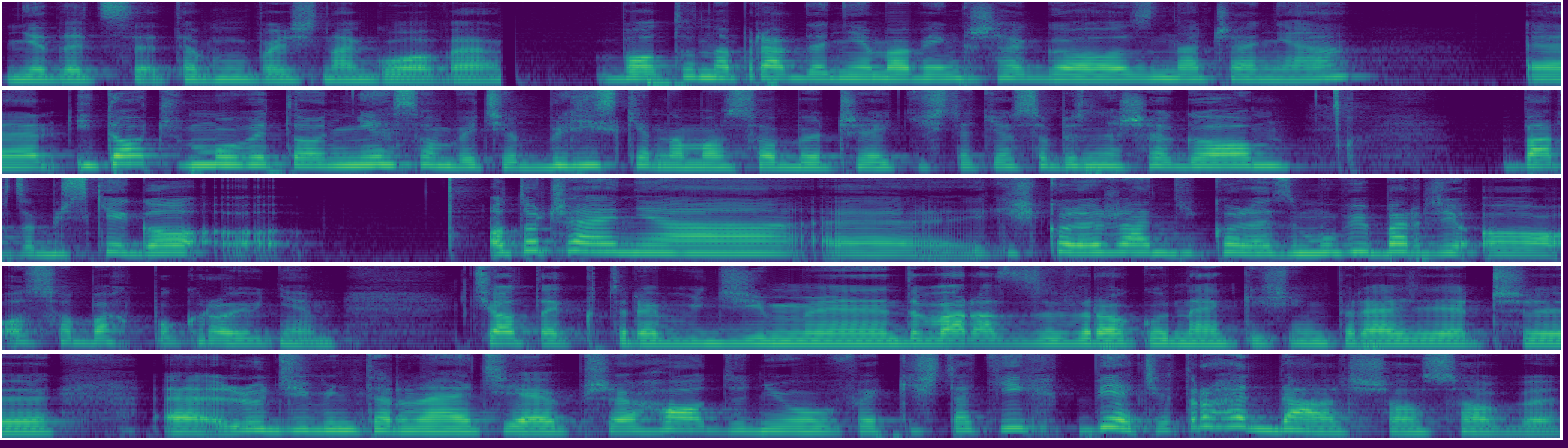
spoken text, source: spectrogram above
nie dać sobie temu wejść na głowę, bo to naprawdę nie ma większego znaczenia. I to, o czym mówię, to nie są, wiecie, bliskie nam osoby, czy jakieś takie osoby z naszego bardzo bliskiego otoczenia, e, jakieś koleżanki, koledzy. Mówię bardziej o osobach pokroju, nie wiem, ciotek, które widzimy dwa razy w roku na jakiejś imprezie, czy e, ludzi w internecie, przechodniów, jakichś takich, wiecie, trochę dalsze osoby.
